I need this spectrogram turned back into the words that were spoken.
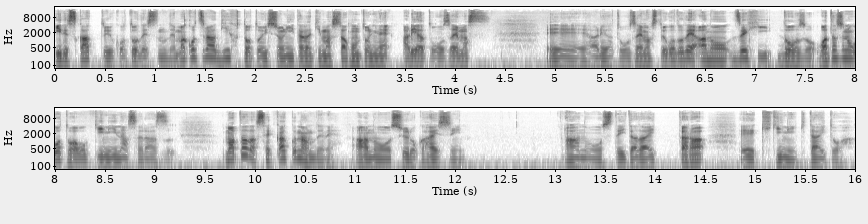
いいですかということですので、まあ、こちらはギフトと一緒にいただきました。本当にね、ありがとうございます。えー、ありがとうございます。ということで、あの、ぜひどうぞ、私のことはお気になさらず、まあ、ただせっかくなのでね、あの、収録配信あの、していただいたら、えー、聞きに行きたいとは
